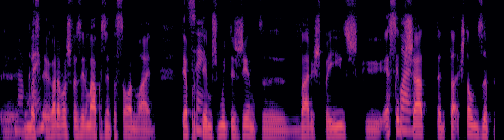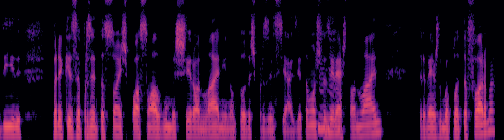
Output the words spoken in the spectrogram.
Uh, okay. agora vamos fazer uma apresentação online, até porque Sim. temos muita gente de vários países que é sempre claro. chato, portanto tá, estão-nos a pedir para que as apresentações possam algumas ser online e não todas presenciais. Então vamos fazer uhum. esta online através de uma plataforma.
